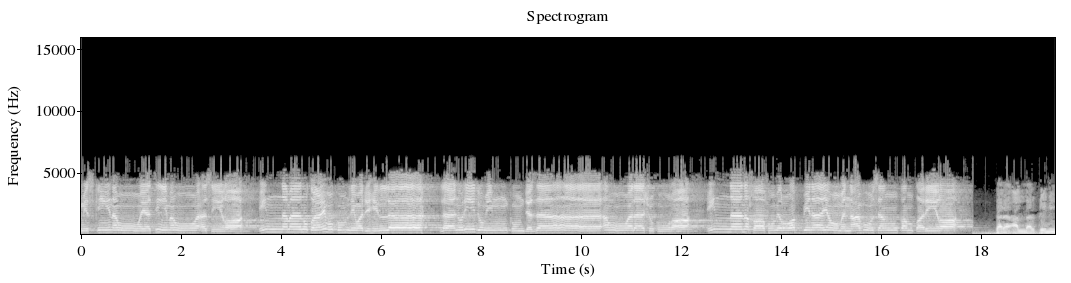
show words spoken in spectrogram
مسكينا ويتيما وأسيرا إنما نطعمكم لوجه الله لا نريد منكم جزاء ولا شكورا إنا نخاف من ربنا يوما عبوسا قمطريرا তারা আল্লাহর প্রেমে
